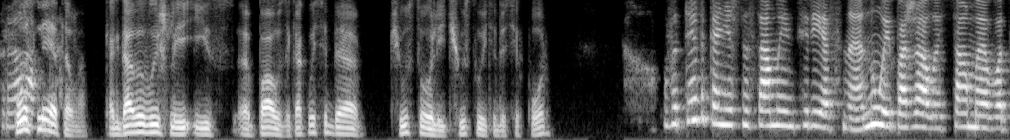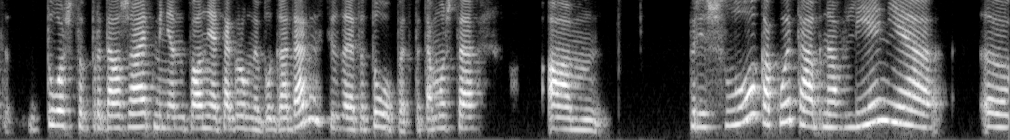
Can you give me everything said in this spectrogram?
Правда. После этого, когда вы вышли из э, паузы, как вы себя чувствовали и чувствуете до сих пор? Вот это, конечно, самое интересное. Ну и, пожалуй, самое вот то, что продолжает меня наполнять огромной благодарностью за этот опыт, потому что эм, пришло какое-то обновление э,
